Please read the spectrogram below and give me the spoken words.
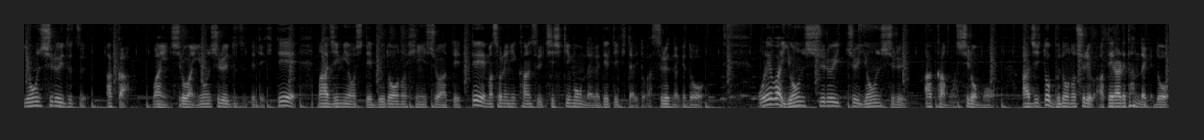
4種類ずつ赤ワイン白ワイン4種類ずつ出てきて、まあ、味見をしてブドウの品種を当てて、まあ、それに関する知識問題が出てきたりとかするんだけど俺は4種類中4種類赤も白も味とブドウの種類を当てられたんだけど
